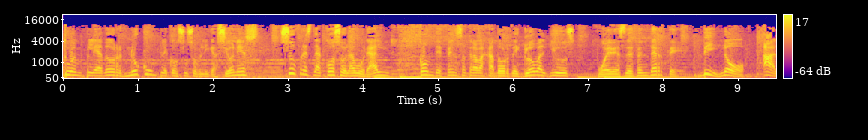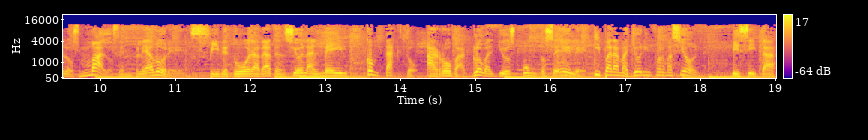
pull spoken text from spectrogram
¿Tu empleador no cumple con sus obligaciones? ¿Sufres de acoso laboral? Con Defensa Trabajador de Global Use puedes defenderte. Di no a los malos empleadores. Pide tu hora de atención al mail contacto arroba globaluse.cl y para mayor información visita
